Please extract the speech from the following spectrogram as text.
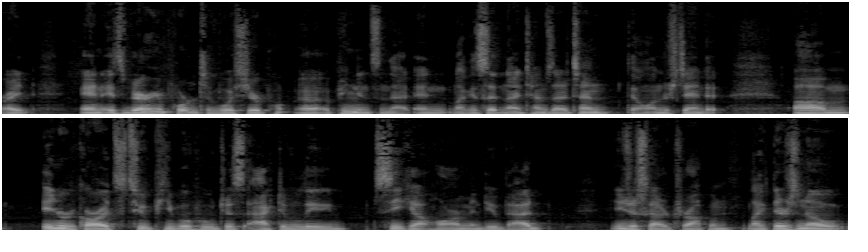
right? And it's very important to voice your uh, opinions in that. And like I said, nine times out of ten, they'll understand it. Um, in regards to people who just actively seek out harm and do bad, you just gotta drop them. Like there's no,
